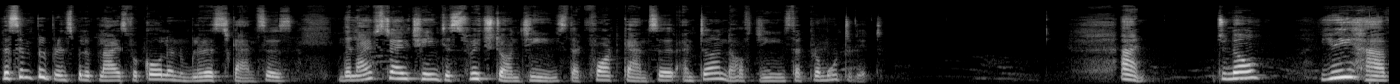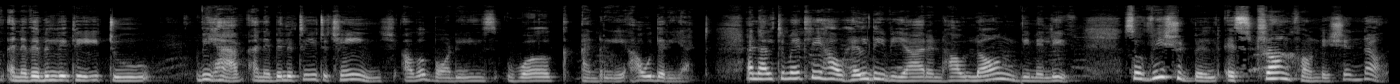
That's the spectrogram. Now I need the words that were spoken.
The simple principle applies for colon and breast cancers. The lifestyle changes switched on genes that fought cancer and turned off genes that promoted it. And to know we have an ability to we have an ability to change our bodies work and re- how they react and ultimately how healthy we are and how long we may live so we should build a strong foundation now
